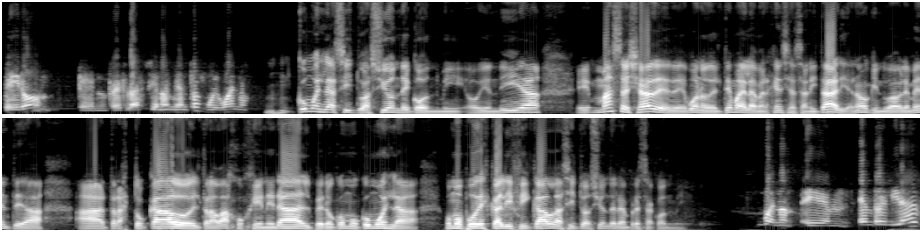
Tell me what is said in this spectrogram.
pero el relacionamiento es muy bueno. ¿Cómo es la situación de CONMI hoy en día? Eh, más allá de, de, bueno, del tema de la emergencia sanitaria, ¿no? que indudablemente ha, ha trastocado el trabajo general, pero ¿cómo, cómo, es la, ¿cómo podés calificar la situación de la empresa CONMI? Bueno, eh, en realidad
